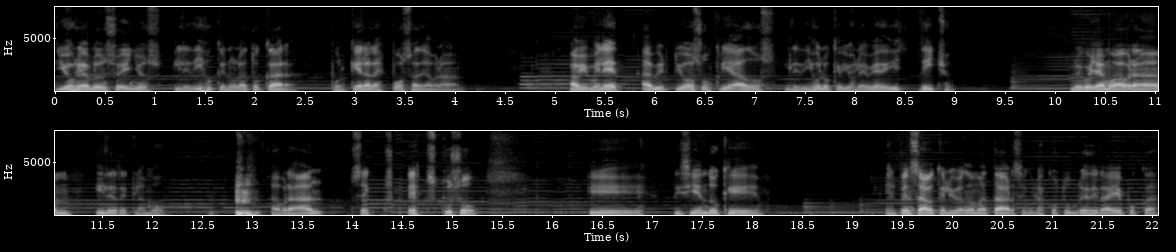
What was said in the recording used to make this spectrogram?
Dios le habló en sueños y le dijo que no la tocara, porque era la esposa de Abraham. Abimelech advirtió a sus criados y le dijo lo que Dios le había dicho. Luego llamó a Abraham y le reclamó. Abraham se excusó eh, diciendo que él pensaba que lo iban a matar según las costumbres de la época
